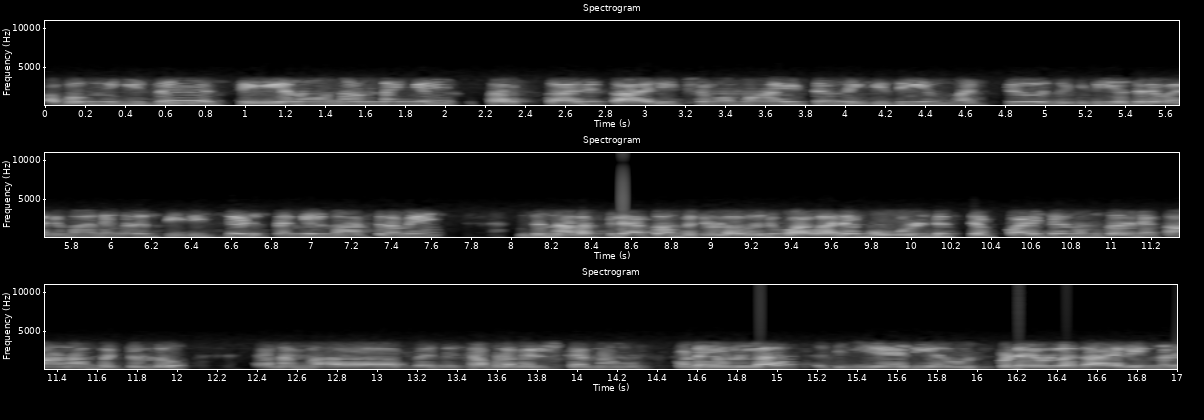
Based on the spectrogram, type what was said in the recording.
അപ്പം ഇത് ചെയ്യണമെന്നുണ്ടെങ്കിൽ സർക്കാർ കാര്യക്ഷമമായിട്ട് നികുതിയും മറ്റു നികുതിയേതര വരുമാനങ്ങളും തിരിച്ചെടുത്തെങ്കിൽ മാത്രമേ ഇത് നടപ്പിലാക്കാൻ പറ്റുള്ളൂ. അതൊരു വളരെ ബോൾഡ് സ്റ്റെപ്പായിട്ടേ നമുക്കതിനെ കാണാൻ പറ്റുള്ളൂ. കാരണം പിന്നെ ശമ്പള പരിഷ്കരണം ഉൾപ്പെടെയുള്ള ഡി എ അരിയർ ഉൾപ്പെടെയുള്ള കാര്യങ്ങൾ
